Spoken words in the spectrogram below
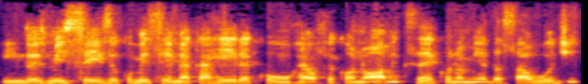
Em 2006 eu comecei minha carreira com Health Economics, né, economia da saúde,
